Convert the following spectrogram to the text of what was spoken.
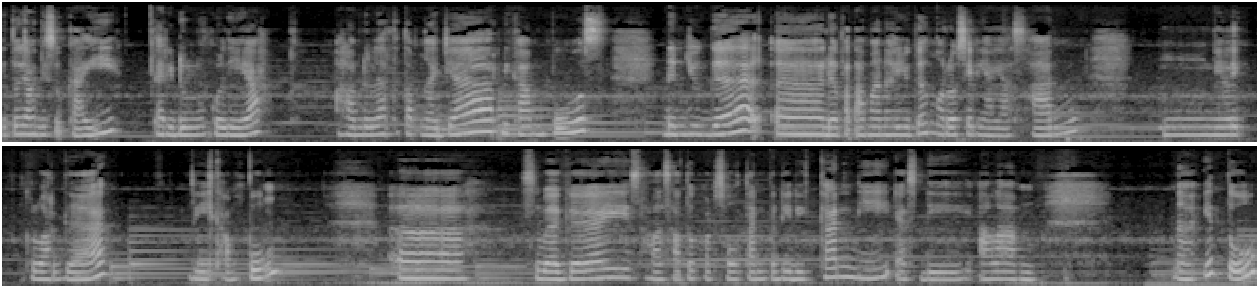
itu yang disukai dari dulu kuliah alhamdulillah tetap ngajar di kampus dan juga uh, dapat amanah juga ngurusin yayasan um, milik keluarga di kampung uh, sebagai salah satu konsultan pendidikan di SD Alam. Nah, itu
